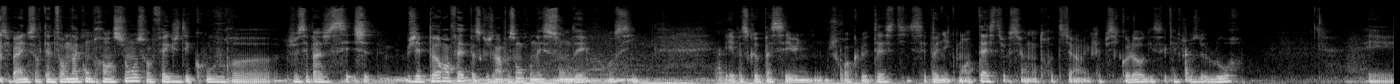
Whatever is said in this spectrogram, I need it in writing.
c'est pas une certaine forme d'incompréhension sur le fait que je découvre. euh, je sais pas, j'ai- peur en fait parce que j'ai l'impression qu'on est sondé aussi. Et parce que passer une. Je crois que le test, c'est pas uniquement un test, il y a aussi un entretien avec la psychologue et c'est quelque chose de lourd. Et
